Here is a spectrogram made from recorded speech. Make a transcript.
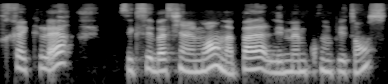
très claires. C'est que Sébastien et moi, on n'a pas les mêmes compétences,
